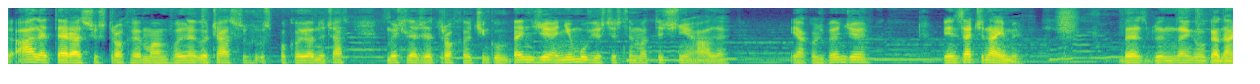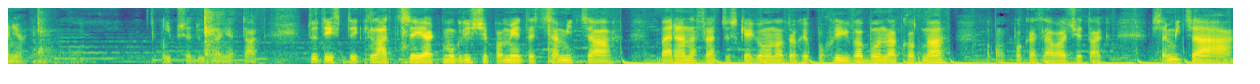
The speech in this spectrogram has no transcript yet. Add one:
E, Ale teraz już trochę mam wolnego czasu, uspokojony czas. Myślę, że trochę odcinków będzie. Nie mówię systematycznie, ale jakoś będzie. Więc zaczynajmy. Bez zbędnego gadania i przedłużania. Tak. Tutaj w tej klatce, jak mogliście pamiętać, samica barana francuskiego, ona trochę pochliwa, bo ona kotna. O, pokazała się tak. Samica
